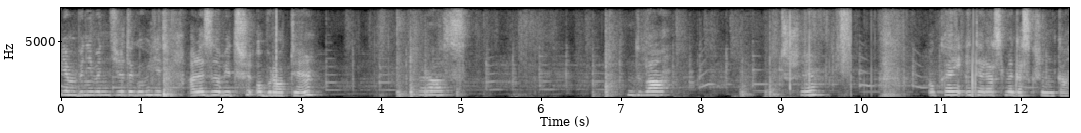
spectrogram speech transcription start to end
wiem, wy nie będziecie tego widzieć, ale zrobię trzy obroty. Raz, dwa, trzy. Ok, i teraz mega skrzynka.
